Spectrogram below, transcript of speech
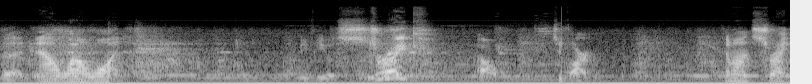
Good. Now, one-on-one. If you strike! Oh, too far. Come on, strike.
